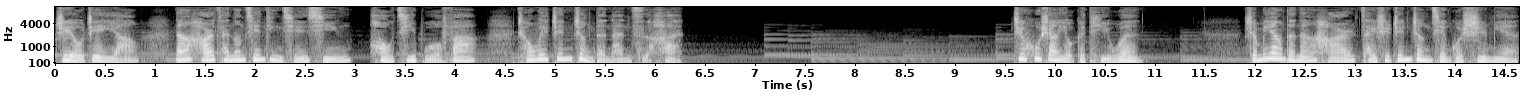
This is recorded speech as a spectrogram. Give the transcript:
只有这样，男孩才能坚定前行、厚积薄发，成为真正的男子汉。知乎上有个提问：什么样的男孩才是真正见过世面？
